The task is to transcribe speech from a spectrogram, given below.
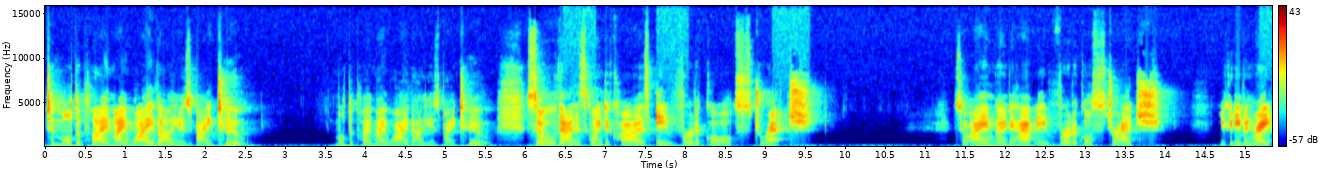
to multiply my y values by 2. Multiply my y values by 2. So that is going to cause a vertical stretch so I am going to have a vertical stretch. You could even write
